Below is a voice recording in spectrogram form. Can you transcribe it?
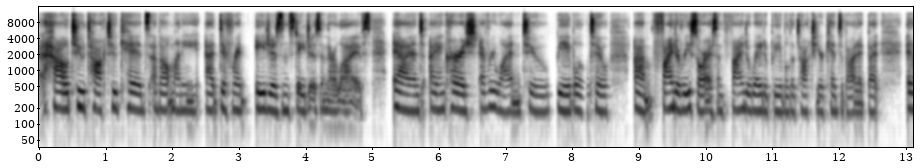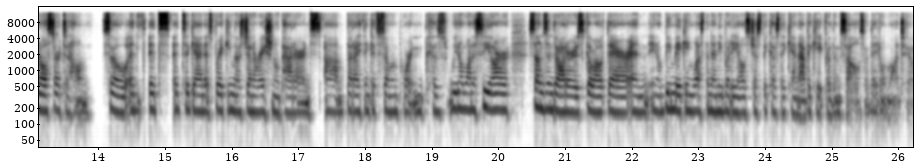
how to talk to kids about money at different ages and stages in their lives. And I encourage everyone to be able to um, find a resource and find a way to be able to talk to your kids about it. But it all starts at home. So it, it's it's again it's breaking those generational patterns. Um, but I think it's so important because we don't want to see our sons and daughters go out there and you know be making less than anybody else just because they can't advocate for themselves or they don't want to.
